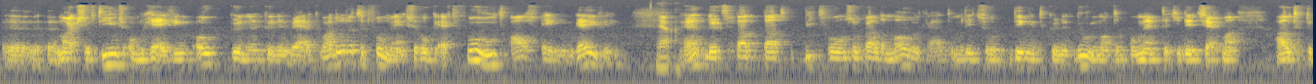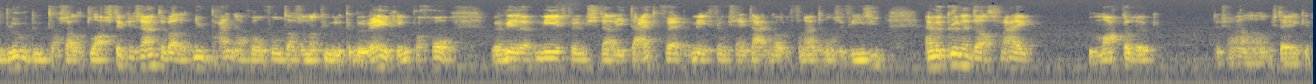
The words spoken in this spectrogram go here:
uh, Microsoft Teams omgeving ook kunnen, kunnen werken, waardoor het het voor mensen ook echt voelt als één omgeving. Ja. dus dat, dat biedt voor ons ook wel de mogelijkheid om dit soort dingen te kunnen doen. Want op het moment dat je dit zeg maar out of the blue doet, dan zal het lastiger zijn. Terwijl het nu bijna gewoon voelt als een natuurlijke beweging. Van goh, we willen meer functionaliteit, of we hebben meer functionaliteit nodig vanuit onze visie. En we kunnen dat vrij makkelijk, dus aanhalingstekens,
